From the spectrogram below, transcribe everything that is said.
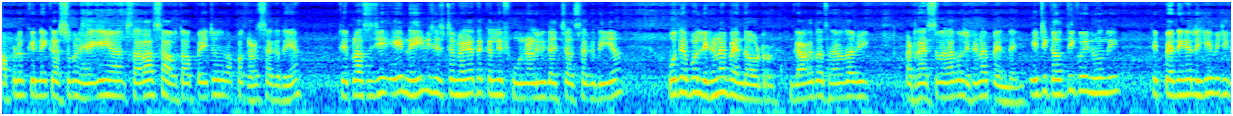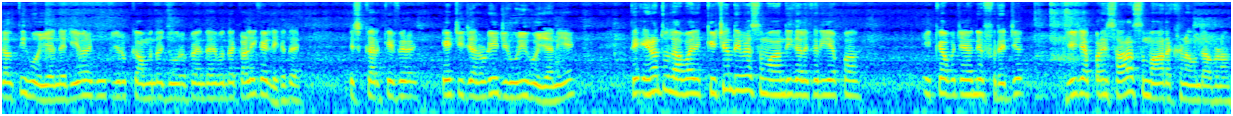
ਆਪਣੇ ਕੋਲ ਕਿੰਨੇ ਕਸਟਮਰ ਹੈਗੇ ਆ, ਸਾਰਾ ਹਿਸਾਬ ਤਾਂ ਆਪਾਂ ਇਹ 'ਚੋਂ ਆਪਾਂ ਕੱਢ ਸਕਦੇ ਆ। ਤੇ ਪਲੱਸ ਜੇ ਇਹ ਨਹੀਂ ਵੀ ਸਿਸਟਮ ਹੈਗਾ ਤਾਂ ਇਕੱਲੇ ਫੋਨ ਨਾਲ ਵੀ ਗੱਲ ਚੱਲ ਸਕਦੀ ਆ। ਉਹ ਉਹਦੇ ਆਪਾਂ ਨੂੰ ਲਿਖਣਾ ਪੈਂਦਾ ਆਰਡਰ ਗਾਹਕ ਦਾ ਸਾਰਾ ਦਾ ਵੀ ਐਡਰੈਸ ਵਗੈਰਾ ਕੋ ਲਿਖਣਾ ਪੈਂਦਾ ਹੈ। ਇਹ 'ਚ ਗਲਤੀ ਕੋਈ ਨਹੀਂ ਹੁੰਦੀ ਤੇ ਪੈਨਿੰਗ ਲਿਖੀ ਵਿੱਚ ਗਲਤੀ ਹੋ ਜਾਂਦੀ ਹੈ, ਕਈ ਵਾਰ ਕਿਉਂਕਿ ਜਦੋਂ ਕੰਮ ਦਾ ਜ਼ੋਰ ਪੈਂਦਾ ਹੈ, ਬੰਦਾ ਕਾਹਲੀ ਕਾਹਲੀ ਲਿਖਦਾ ਹੈ। ਇਸ ਕਰਕੇ ਫਿਰ ਇਹ ਚੀਜ਼ਾਂ ਥੋੜ੍ਹੀਆਂ ਜ਼ਰੂਰੀ ਹੋ ਜਾਂਦੀਆਂ ਤੇ ਇਹਨਾਂ ਤੋਂ ਇਲਾਵਾ ਕਿਚਨ ਦੇ ਵਿੱਚ ਸਮਾਨ ਦੀ ਗੱਲ ਕਰੀਏ ਆਪਾਂ, ਇੱਕ ਆਪਾਂ ਚਾਹੀਦੇ ਫ੍ਰਿਜ ਜਿਹਦੇ 'ਚ ਆਪਾਂ ਨੇ ਸਾਰਾ ਸਮਾਨ ਰੱਖਣਾ ਹੁੰਦਾ ਆਪਣਾ,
